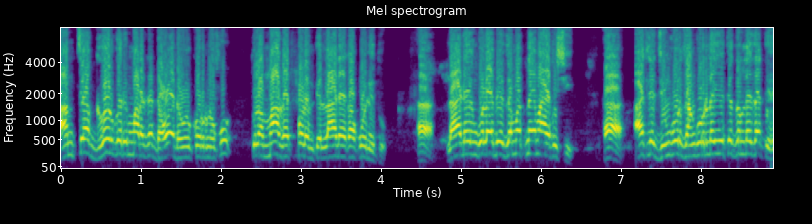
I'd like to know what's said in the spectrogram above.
आमच्या घर गरीब मराठा ढवळाढवळ करू नको. तुला मागात पडन ते लाड्या का कोण येतो हा लाड्या गुलाबे गुलाबी जमत नाही मायापाशी. हा असले झिंगूर झांगूर लय येते लय जाते.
